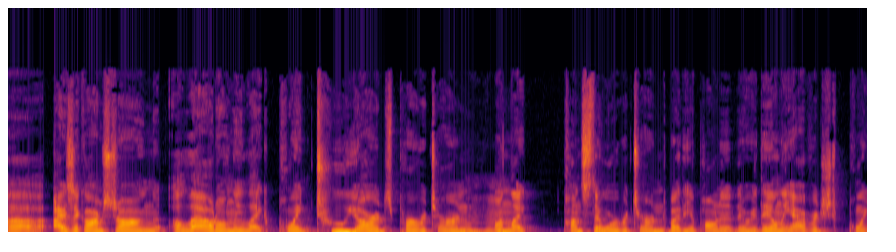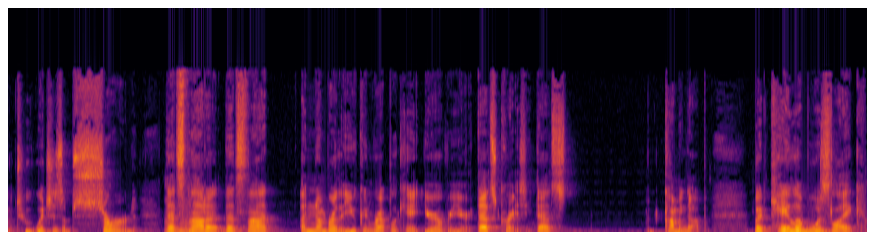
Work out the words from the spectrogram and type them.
uh, Isaac Armstrong allowed only like 0.2 yards per return on like punts that were returned by the opponent. They were they only averaged 0.2, which is absurd. That's not a that's not a number that you can replicate year over year. That's crazy. That's coming up. But Caleb was like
